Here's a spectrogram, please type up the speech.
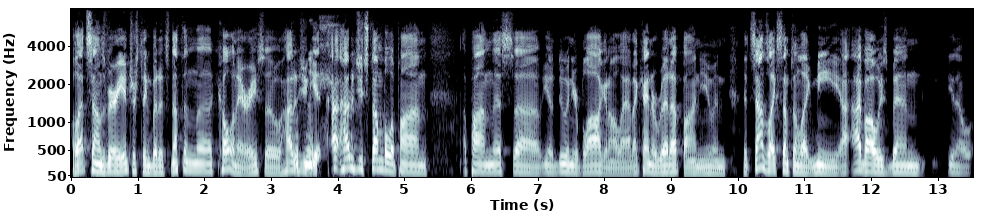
Well, that sounds very interesting, but it's nothing uh, culinary. So, how did you get? how, how, did you stumble upon upon this, uh, you know, doing your blog and all that. I kind of read up on you, and it sounds like something like me. I, have always been, you know,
